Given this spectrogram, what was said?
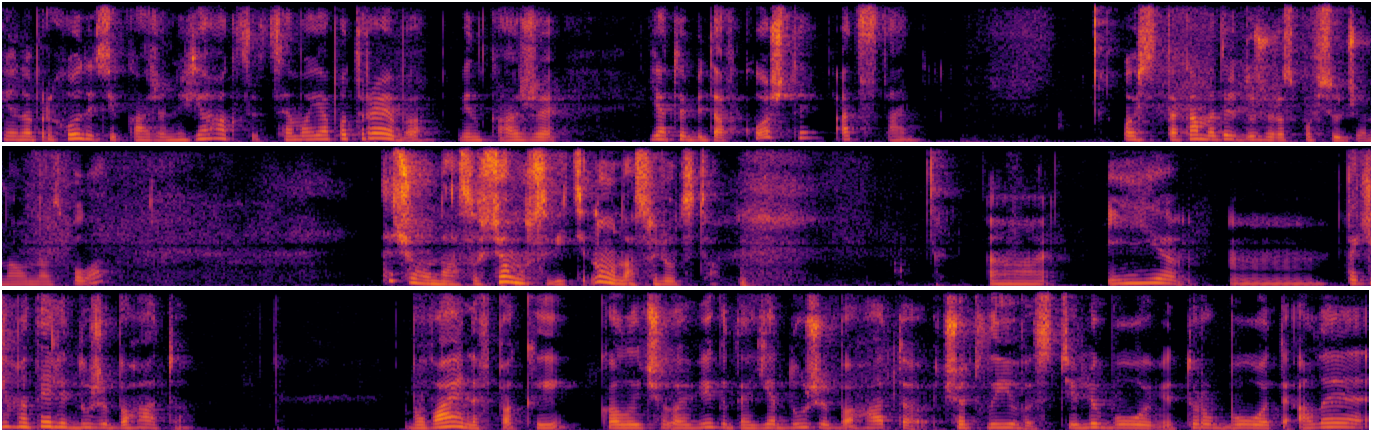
І вона приходить і каже: Ну як це? Це моя потреба. Він каже: Я тобі дав кошти, відстань. Ось така модель дуже розповсюджена у нас була. Та чого у нас у всьому світі? Ну, у нас у людства. А, і м, таких моделей дуже багато. Буває навпаки, коли чоловік дає дуже багато чутливості, любові, турботи, але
